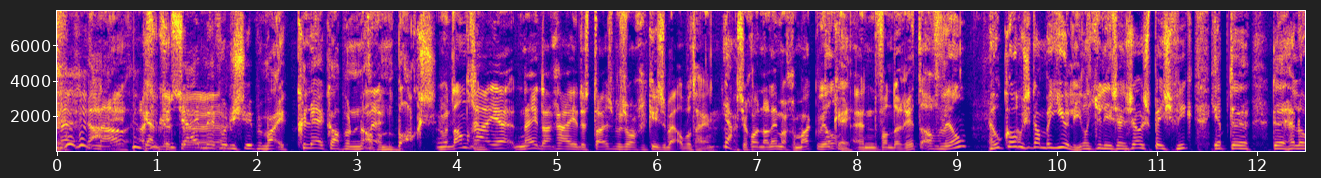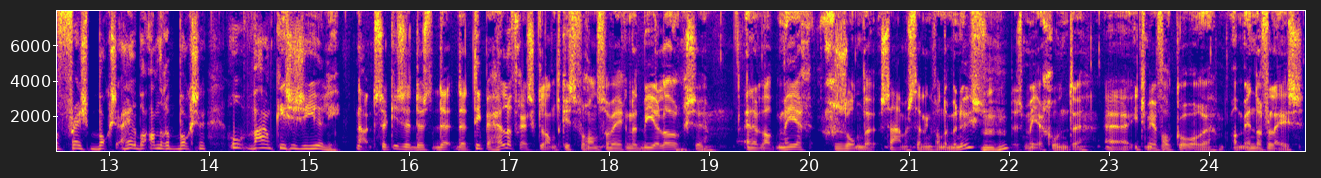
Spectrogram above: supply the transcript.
Ja, Nou, ik heb je geen dus, tijd eh, meer voor die super, maar ik klik op een, op een box. Maar dan ga je, nee, dan ga je dus thuisbezorgen kiezen bij Albert Heijn. Ja. Als je gewoon alleen maar gemak wil en van de rit af wil. En hoe komen ze dan bij jullie? Want jullie zijn zo specifiek. Je hebt de, de Hello Fresh box, een heleboel andere boxen. Hoe, waarom kiezen ze jullie? Nou, ze kiezen dus de, de type HelloFresh klant kiest voor ons vanwege het biologische en een wat meer gezonde samenstelling van de menus. Mhm. Dus meer groenten, eh, iets meer volkoren, wat minder vlees.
